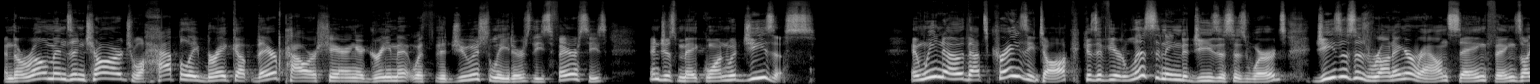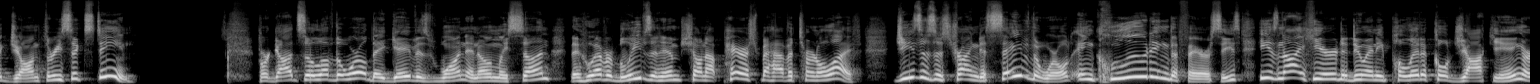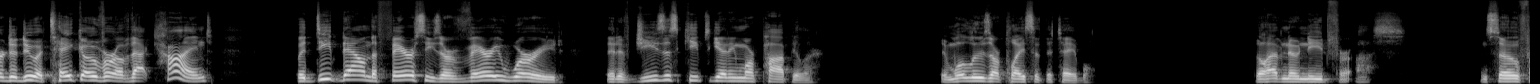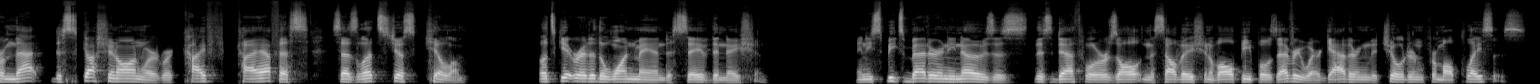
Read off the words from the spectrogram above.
and the Romans in charge will happily break up their power sharing agreement with the Jewish leaders, these Pharisees, and just make one with Jesus. And we know that's crazy talk because if you're listening to Jesus' words, Jesus is running around saying things like John 3:16. For God so loved the world he gave his one and only Son, that whoever believes in him shall not perish but have eternal life. Jesus is trying to save the world, including the Pharisees. He is not here to do any political jockeying or to do a takeover of that kind. But deep down, the Pharisees are very worried that if Jesus keeps getting more popular, then we'll lose our place at the table. They'll have no need for us. And so, from that discussion onward, where Caiaphas says, let's just kill him, let's get rid of the one man to save the nation. And he speaks better and he knows as this death will result in the salvation of all peoples everywhere, gathering the children from all places.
